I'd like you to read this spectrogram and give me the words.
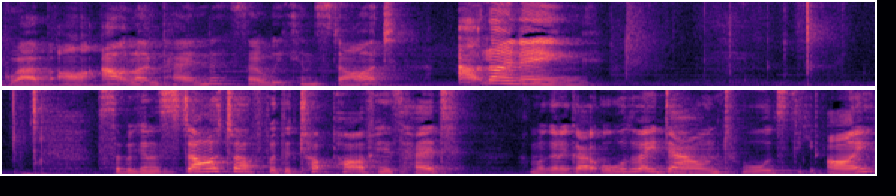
grab our outline pen so we can start outlining. So we're going to start off with the top part of his head and we're going to go all the way down towards the eye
